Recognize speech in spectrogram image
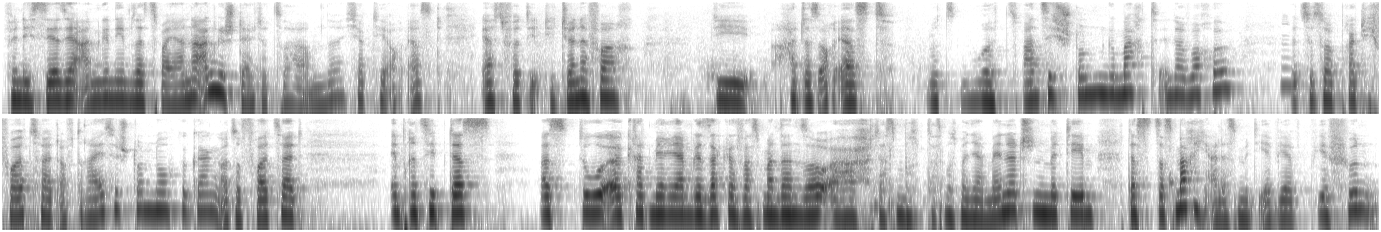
finde ich sehr, sehr angenehm, seit zwei Jahren eine Angestellte zu haben. Ne? Ich habe die auch erst, erst für die, die, Jennifer, die hat das auch erst nur, nur 20 Stunden gemacht in der Woche. Jetzt ist auch praktisch Vollzeit auf 30 Stunden hochgegangen. Also Vollzeit im Prinzip das, was du äh, gerade Miriam gesagt hast, was man dann so, ach, das muss, das muss man ja managen mit dem, das, das mache ich alles mit ihr. Wir, wir, führen,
